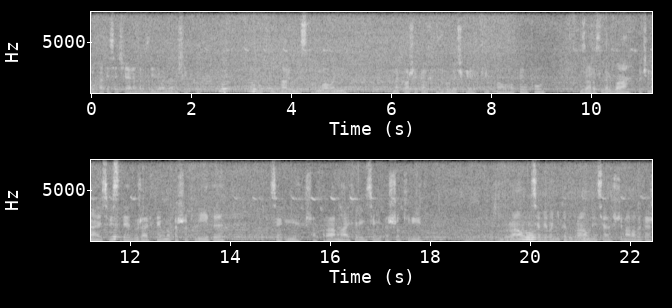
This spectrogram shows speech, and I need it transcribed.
рухатися через розділювальну решітку. Трубки гарні, сформовані на кошиках грудочки квіткового пилку. Зараз верба починає цвісти, дуже активно першоквіти. Це і шафран гайфелівця, і першоквіт, дубравниця, Вероніка Дубравниця, що мала би теж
